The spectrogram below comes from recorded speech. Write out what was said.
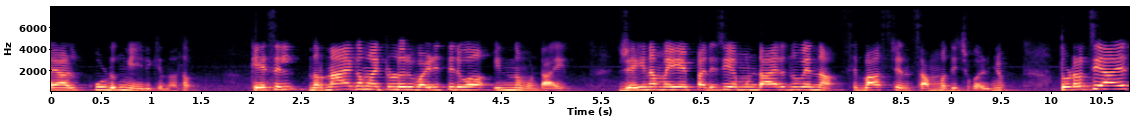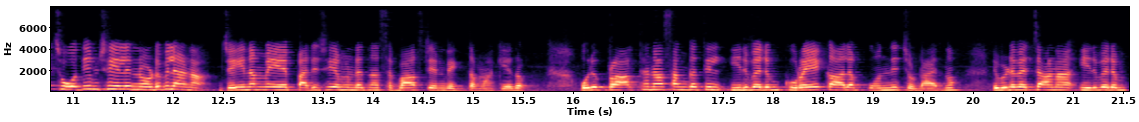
അയാൾ കുടുങ്ങിയിരിക്കുന്നത്. കേസിൽ നിർണായകമായിട്ടുള്ള ഒരു വഴിത്തിരിവ് ഇന്നും ഉണ്ടായി ജൈനമ്മയെ പരിചയമുണ്ടായിരുന്നുവെന്ന് സെബാസ്റ്റ്യൻ സമ്മതിച്ചു കഴിഞ്ഞു. തുടർച്ചയായ ചോദ്യം ചെയ്യലിനൊടുവിലാണ് ജെയിനമ്മയെ പരിചയമുണ്ടെന്ന് സെബാസ്റ്റ്യൻ വ്യക്തമാക്കിയത്. ഒരു പ്രാർത്ഥനാ സംഘത്തിൽ ഇരുവരും കുറെ കാലം ഒന്നിച്ചുണ്ടായിരുന്നു. ഇവിടെ വെച്ചാണ് ഇരുവരും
